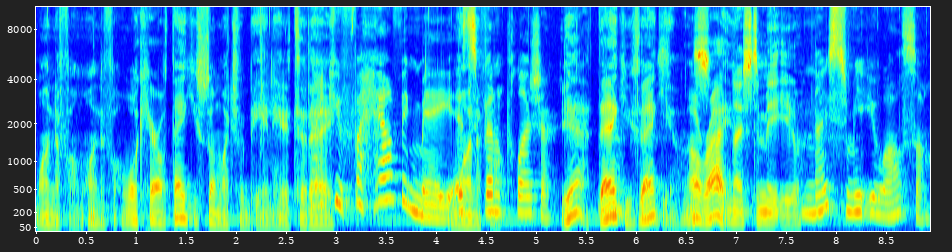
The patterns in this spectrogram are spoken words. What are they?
Wonderful, wonderful. Well, Carol, thank you so much for being here today. Thank you for having me. It's been a pleasure. Yeah, thank you, thank you. All right. Nice to meet you. Nice to meet you also.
